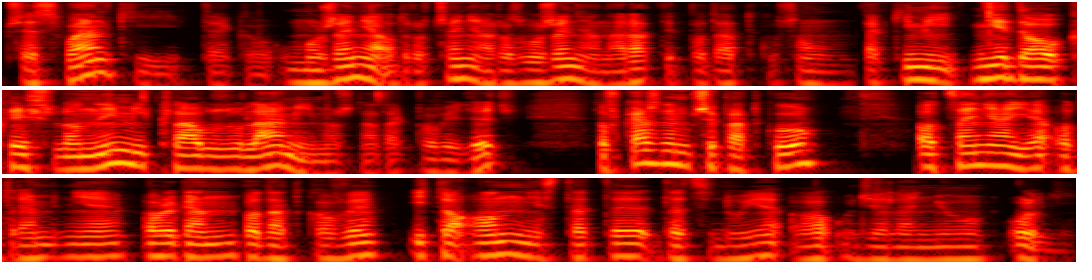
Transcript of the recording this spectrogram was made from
przesłanki tego umorzenia, odroczenia, rozłożenia na raty podatku są takimi niedookreślonymi klauzulami, można tak powiedzieć, to w każdym przypadku ocenia je odrębnie organ podatkowy i to on niestety decyduje o udzieleniu ulgi.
